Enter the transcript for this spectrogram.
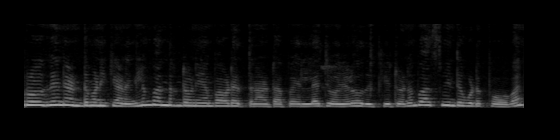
പ്രോഗ്രാം രണ്ട് മണിക്കാണെങ്കിലും പന്ത്രണ്ട് മണിയാകുമ്പോൾ അവിടെ എത്തണം കേട്ടോ. അപ്പോൾ എല്ലാ ജോലികളും ഒതുക്കിയിട്ട് വേണം ബാസ്മിന്റെ കൂടെ പോവാൻ.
